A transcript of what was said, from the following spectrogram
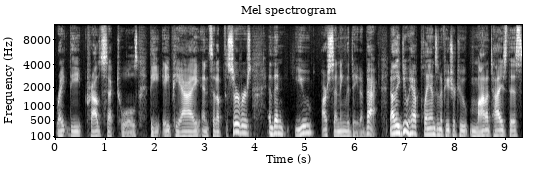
write the CrowdSec tools, the API, and set up the servers, and then you are sending the data back. Now, they do have plans in the future to monetize this,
